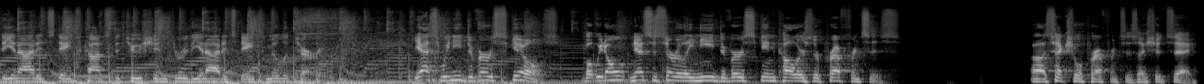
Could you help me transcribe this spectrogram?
the United States Constitution through the United States military. Yes, we need diverse skills, but we don't necessarily need diverse skin colors or preferences. Uh, sexual preferences, I should say.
